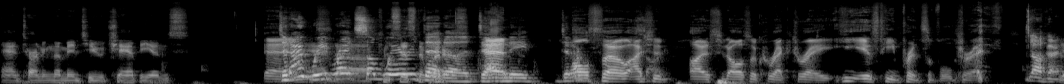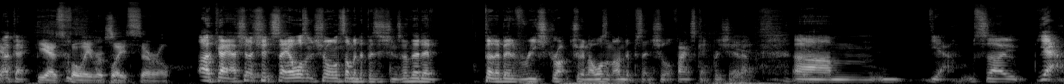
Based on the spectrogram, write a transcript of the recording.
and turning them into champions. Did I And read and, right uh, somewhere that winners. uh, Davide? Did I? Also, I Sorry. should I should also correct Dre. He is team principal, Dre. okay, Yeah, okay. He has fully replaced Cyril. Okay, I, sh- I should say I wasn't sure on some of the positions. I know they've done a bit of restructuring. I wasn't 100% sure. Thanks, Ken. Appreciate that. Um, yeah, so, yeah,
